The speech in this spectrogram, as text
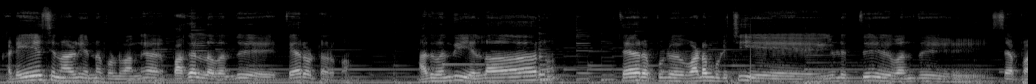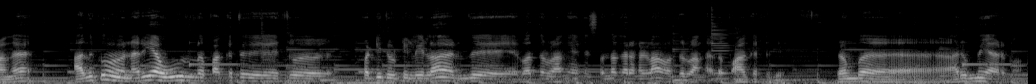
கடைசி நாள் என்ன பண்ணுவாங்க? பகலில் வந்து தேரோட்டம் இருக்கும். அது வந்து எல்லாரும் தேரை பிடி வடம் பிடிச்சி இழுத்து வந்து சேர்ப்பாங்க அதுக்கும் நிறையா ஊரில் பக்கத்து தொ- பட்டி தொட்டிலாம் இருந்து வந்துடுவாங்க எங்கள் சொந்தக்காரங்கள்லாம் வந்துடுவாங்க அதை பார்க்கறதுக்கு ரொம்ப அருமையாக இருக்கும்.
